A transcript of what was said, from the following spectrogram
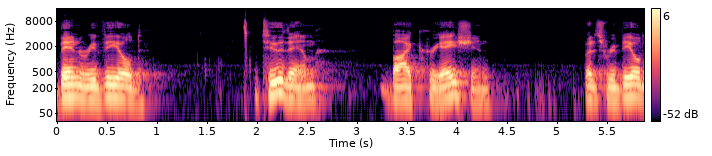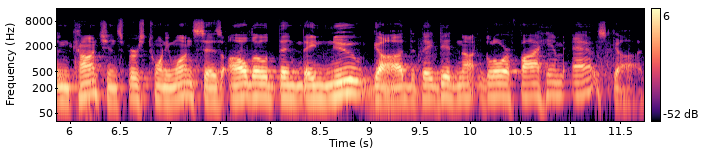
been revealed to them by creation, but it's revealed in conscience. Verse 21 says, Although then they knew God, that they did not glorify Him as God.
